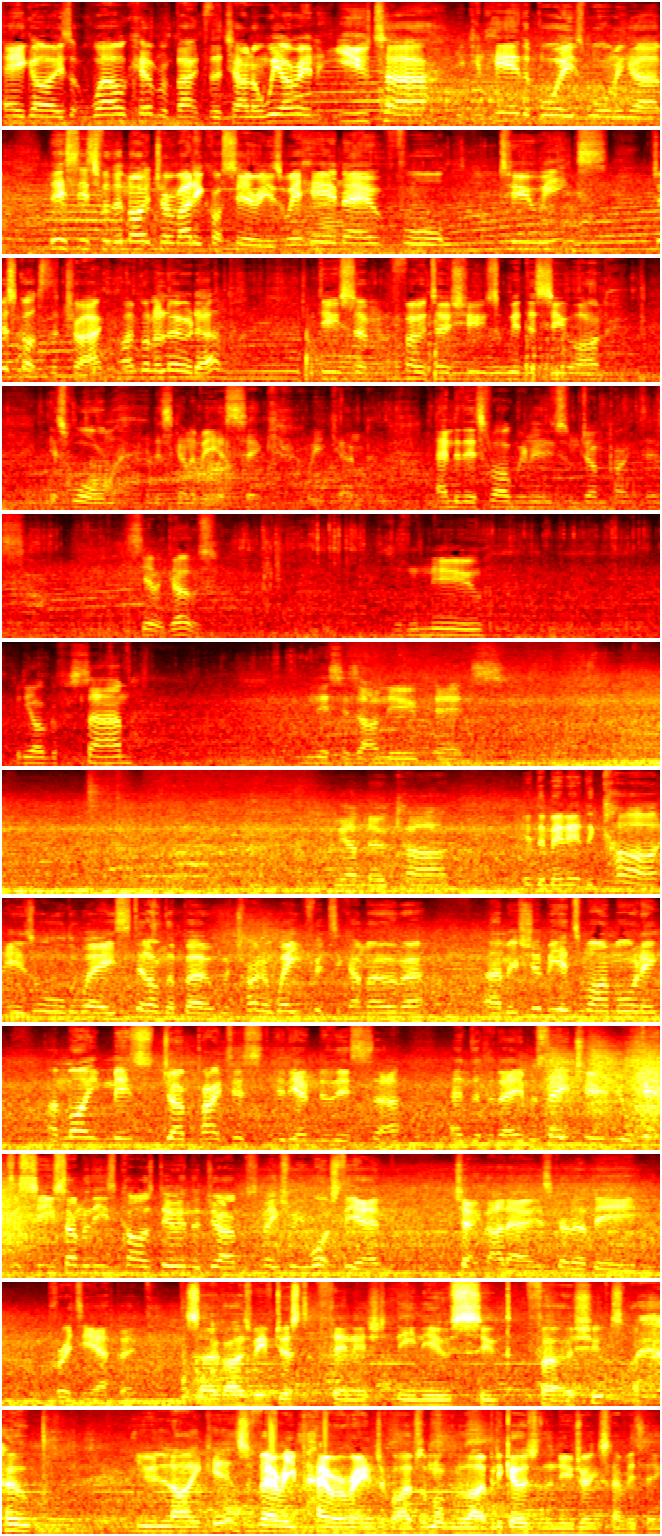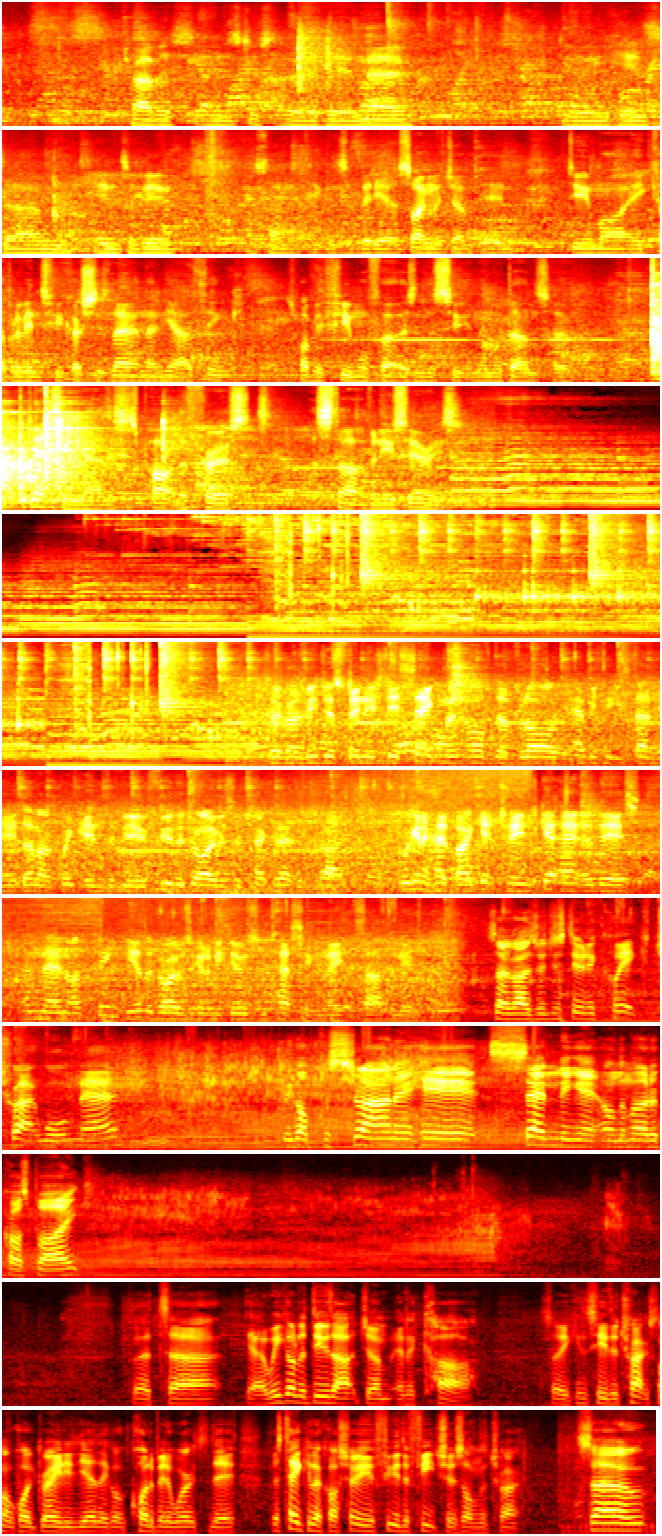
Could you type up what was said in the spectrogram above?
Hey guys, welcome back to the channel. We are in Utah. You can hear the boys warming up. This is for the Nitro Rallycross series. We're here now for two weeks. Just got to the track. I've got to load up, do some photo shoots with the suit on. It's warm and it's going to be a sick weekend. End of this vlog, we're going to do some jump practice. See how it goes. This is the new videographer Sam. And this is our new pits. Have no car in the minute. The car is all the way still on the boat. We're trying to wait for it to come over. Um, it should be here tomorrow morning. I might miss jump practice at the end of this uh, end of the day, but stay tuned. You'll get to see some of these cars doing the jumps. Make sure you watch the end. Check that out. It's going to be pretty epic. So guys, we've just finished the new suit photo shoots. I hope you like it. It's very Power Ranger vibes, I'm not to lie, but it goes with the new drinks and everything. Travis is just over here now doing his um, interview. Sam taking some video, so I'm going to jump in, do my couple of interview questions there, and then yeah, I think there's probably a few more photos in the suit, and then we're done. So getting there. This is part of the first start of a new series. So guys, we just finished this segment of the vlog. Everything's done here, done our quick interview. A few of the drivers are checking out the track. We're gonna head back, get changed, get out of this, and then I think the other drivers are gonna be doing some testing later this afternoon. So guys, we're just doing a quick track walk now. We got Pastrana here sending it on the motocross bike. But uh, yeah, we got to do that jump in a car. So you can see the track's not quite graded yet. They've got quite a bit of work to do. Let's take a look. I'll show you a few of the features on the track. So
